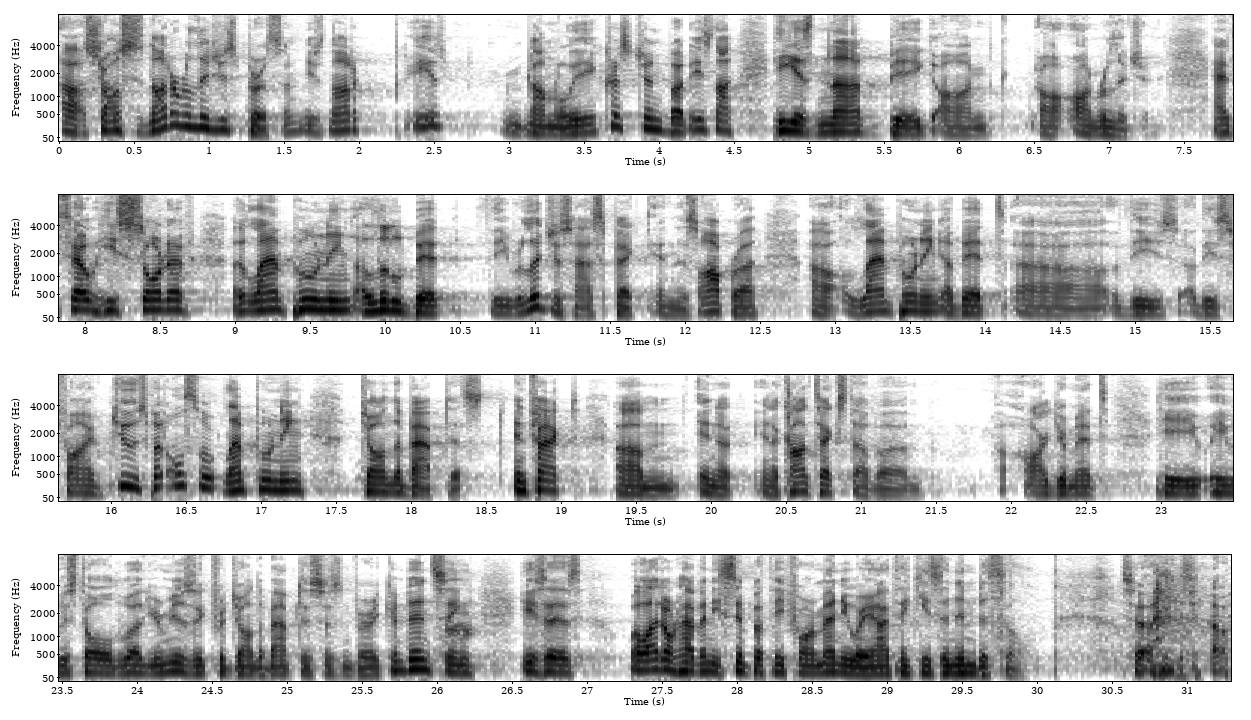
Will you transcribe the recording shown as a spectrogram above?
uh, Strauss is not a religious person. He's not a, he's nominally a Christian, but he's not, he is not big on, uh, on religion. And so he's sort of lampooning a little bit the religious aspect in this opera, uh, lampooning a bit uh, these, these five Jews, but also lampooning John the Baptist. In fact, um, in, a, in a context of a argument, he, he was told, well, your music for John the Baptist isn't very convincing. He says, well, I don't have any sympathy for him anyway. I think he's an imbecile. So, so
